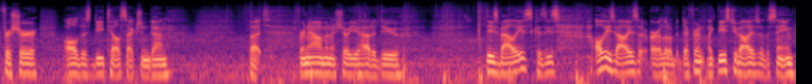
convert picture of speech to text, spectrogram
for sure all this detail section done. But for now, I'm gonna show you how to do these valleys because these, all these valleys are a little bit different. Like these two valleys are the same,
